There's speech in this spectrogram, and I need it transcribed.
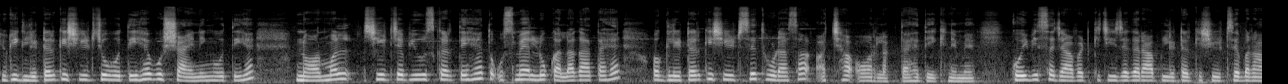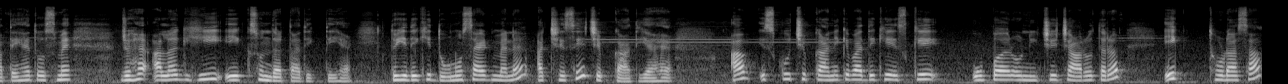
क्योंकि ग्लिटर की शीट जो होती है, वो शाइनिंग होती है। नॉर्मल शीट जब यूज़ करते हैं तो उसमें लुक अलग आता है और ग्लिटर की शीट से थोड़ा सा अच्छा और लगता है देखने में। कोई भी सजावट की चीज़ अगर आप ग्लिटर की शीट से बनाते हैं तो उसमें जो है अलग ही एक सुंदरता दिखती है। तो ये देखिए, दोनों साइड मैंने अच्छे से चिपका दिया है। अब इसको चिपकाने के बाद देखिए, इसके ऊपर और नीचे चारों तरफ़ एक थोड़ा सा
